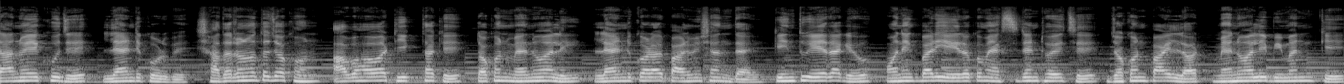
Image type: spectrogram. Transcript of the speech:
রানওয়ে খুঁজে ল্যান্ড করবে। সাধারণত যখন আবহাওয়া ঠিক থাকে, তখন ম্যানুয়ালি ল্যান্ড করার পারমিশন দেয়। কিন্তু এর আগেও অনেকবারই এরকম অ্যাক্সিডেন্ট হয়েছে যখন পাইলট ম্যানুয়ালি বিমানকে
